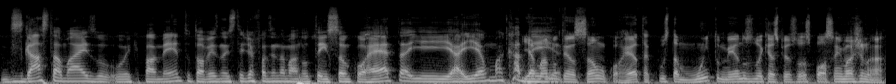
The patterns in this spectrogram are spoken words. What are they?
desgasta mais o, o, equipamento, talvez não esteja fazendo a manutenção correta e aí é uma cadeia. E a manutenção correta custa muito menos do que as pessoas possam imaginar.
